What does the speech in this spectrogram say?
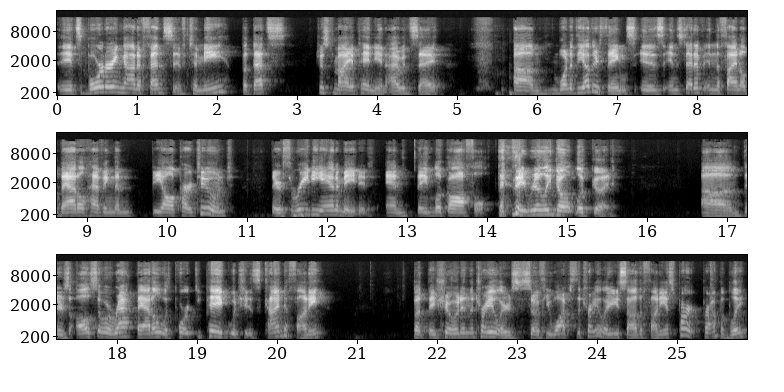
it's bordering on offensive to me, but that's just my opinion. I would say. Um, one of the other things is instead of in the final battle having them be all cartooned, they're 3D animated and they look awful. they really don't look good. Um, there's also a rap battle with Porky Pig, which is kind of funny, but they show it in the trailers. So if you watch the trailer, you saw the funniest part, probably.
